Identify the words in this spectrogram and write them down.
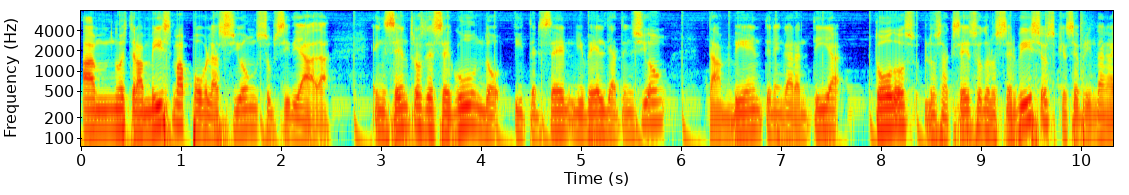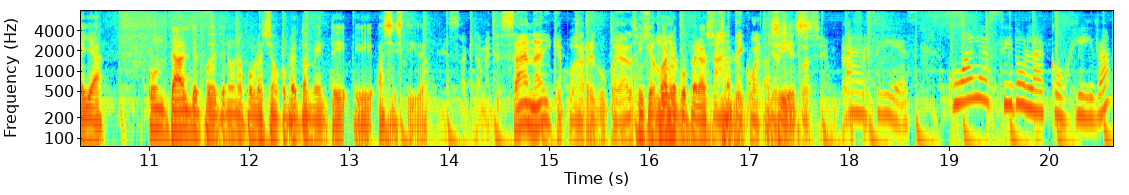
A nuestra misma población subsidiada en centros de segundo y tercer nivel de atención también tienen garantía todos los accesos de los servicios que se brindan allá, con tal de poder tener una población completamente eh, asistida. Sana y que pueda recuperar su Y que salud pueda recuperar su ante salud. cualquier Así es. situación. Perfecto. Así es. ¿Cuál ha sido la acogida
